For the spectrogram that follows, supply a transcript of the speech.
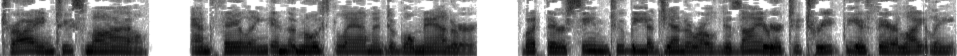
trying to smile, and failing in the most lamentable manner. But there seemed to be a general desire to treat the affair lightly.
